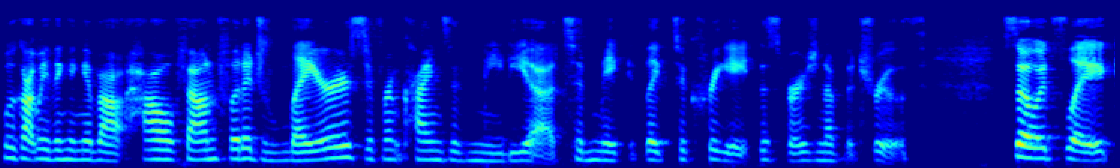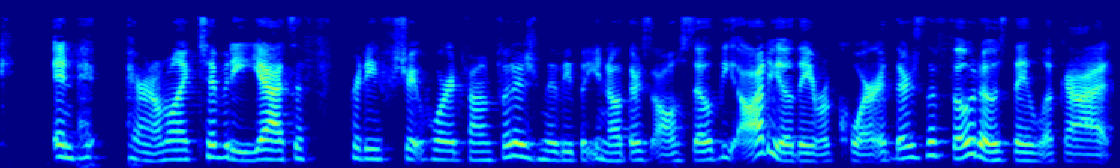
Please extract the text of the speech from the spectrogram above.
what got me thinking about how found footage layers different kinds of media to make like to create this version of the truth. So it's like in pa- paranormal activity, yeah, it's a f- pretty straightforward found footage movie, but you know, there's also the audio they record, there's the photos they look at,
